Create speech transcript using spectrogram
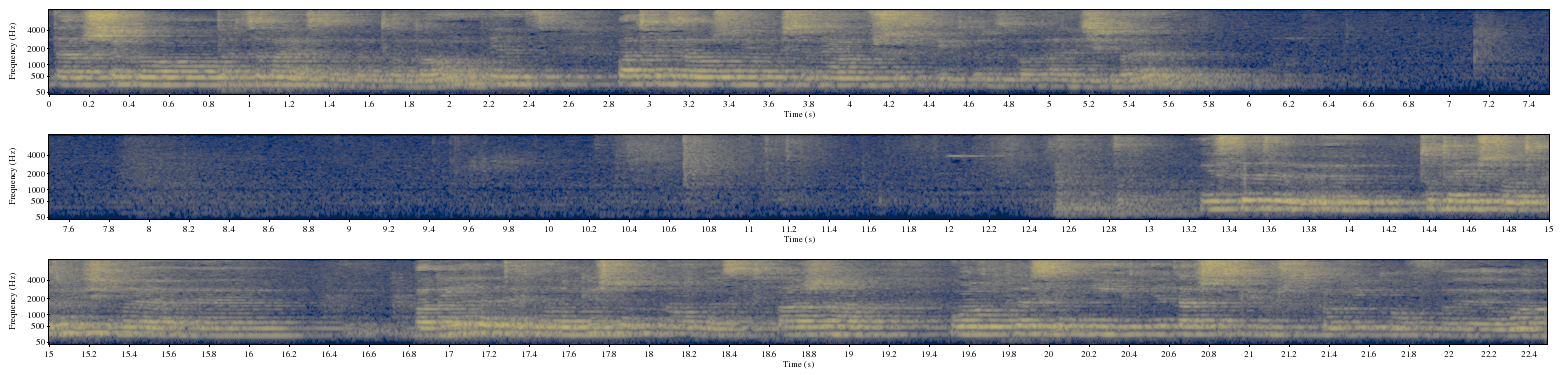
dalszego pracowania z tą metodą, więc łatwość założenia posiadają wszystkie, które zbadaliśmy. Niestety y, tutaj jeszcze odkryliśmy y, barierę technologiczną, którą stwarza WordPress i nie, nie dla wszystkich użytkowników Web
